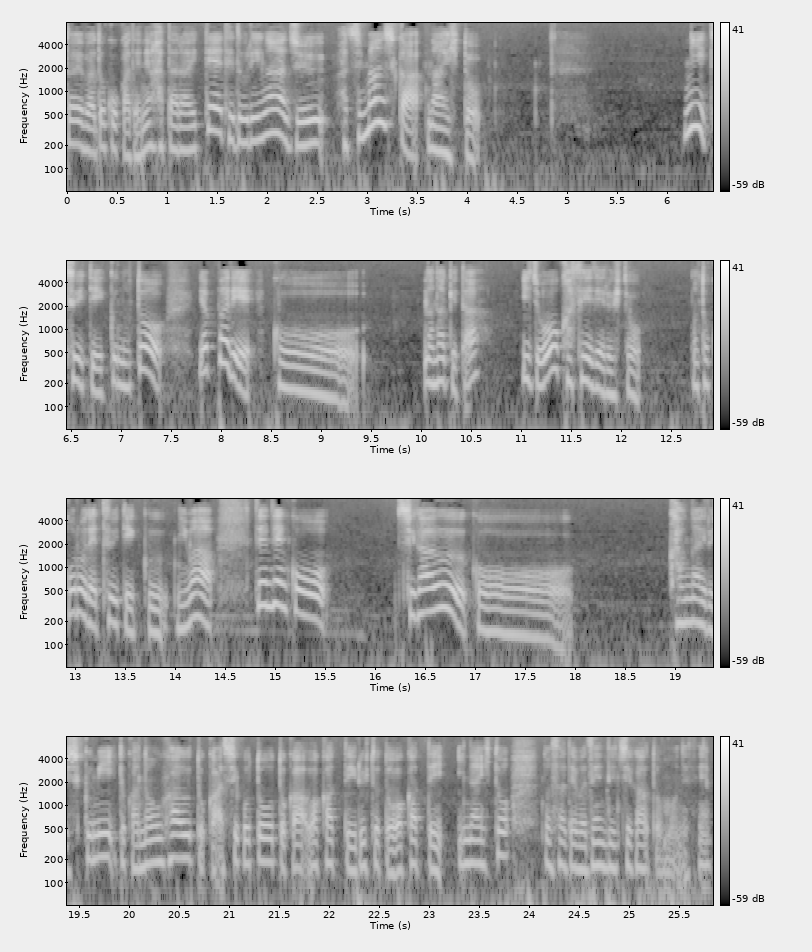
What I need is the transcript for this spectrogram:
例えばどこかでね働いて手取りが18万しかない人についていくのとやっぱりこう7桁以上稼いでる人のところでついていくには全然こう違うこう考える仕組みとかノウハウとか仕事とか分かっている人と分かっていない人の差では全然違うと思うんですね。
